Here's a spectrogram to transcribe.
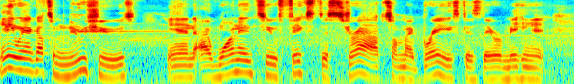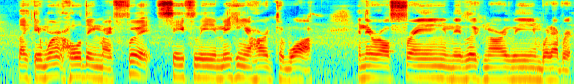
Anyway, I got some new shoes and I wanted to fix the straps on my brace because they were making it like they weren't holding my foot safely and making it hard to walk and they were all fraying and they looked gnarly and whatever.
